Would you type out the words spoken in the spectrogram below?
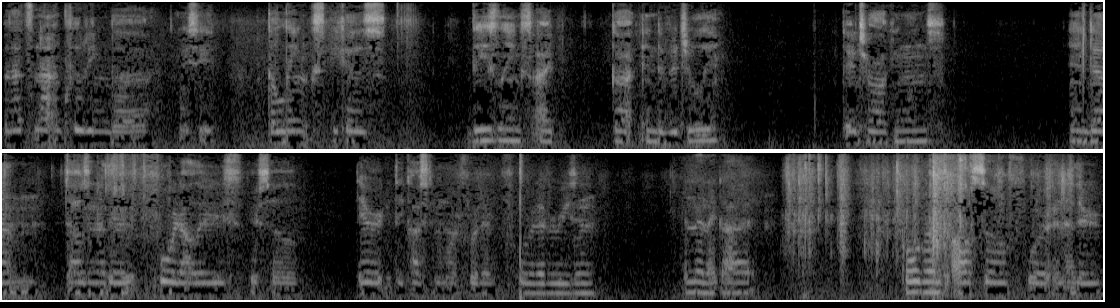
but that's not including the, let me see, the links, because these links I got individually, the interlocking ones, and, um, that was another $4 or so they were, they cost me more for whatever, for whatever reason. And then I got gold ones also for another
